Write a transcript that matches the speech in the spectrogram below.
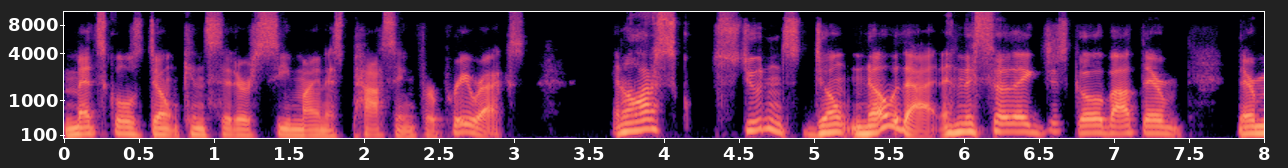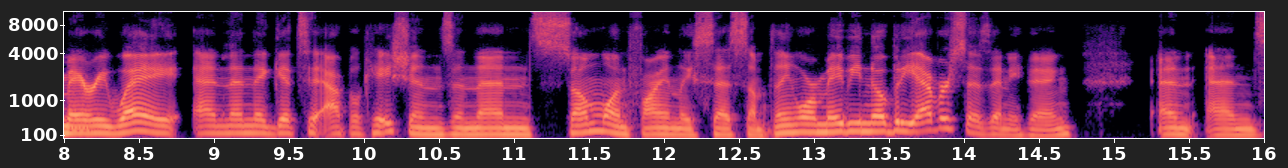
med schools don't consider C minus passing for prereqs. And a lot of sc- students don't know that, and so they just go about their their mm. merry way, and then they get to applications, and then someone finally says something, or maybe nobody ever says anything, and and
